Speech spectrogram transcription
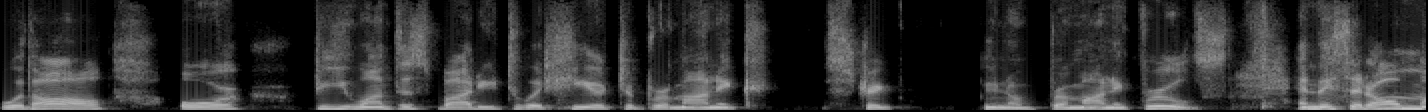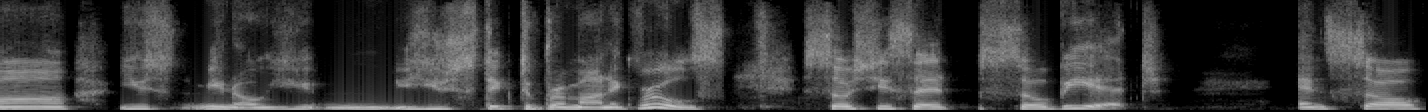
with all or do you want this body to adhere to brahmanic strict you know brahmanic rules? And they said oh ma you you know you you stick to brahmanic rules. So she said so be it. And so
